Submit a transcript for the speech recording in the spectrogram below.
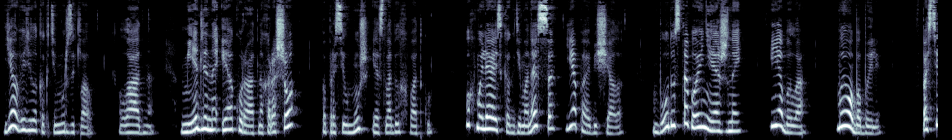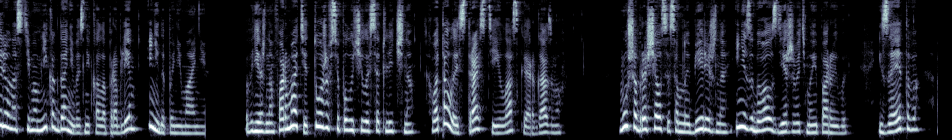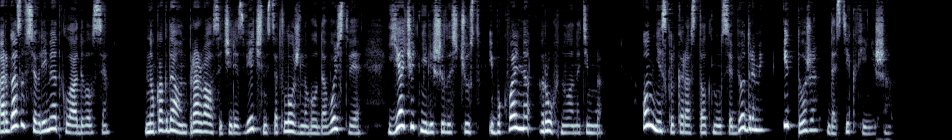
Я увидела, как Тимур закивал. «Ладно, медленно и аккуратно, хорошо?» — попросил муж и ослабил хватку. Ухмыляясь, как Димонесса, я пообещала. «Буду с тобой нежной». И я была. Мы оба были. В постели у нас с Тимом никогда не возникало проблем и недопонимания. В нежном формате тоже все получилось отлично. Хватало и страсти, и ласки, и оргазмов. Муж обращался со мной бережно и не забывал сдерживать мои порывы. Из-за этого оргазм все время откладывался. Но когда он прорвался через вечность отложенного удовольствия, я чуть не лишилась чувств и буквально рухнула на Тимура. Он несколько раз столкнулся бедрами и тоже достиг финиша.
